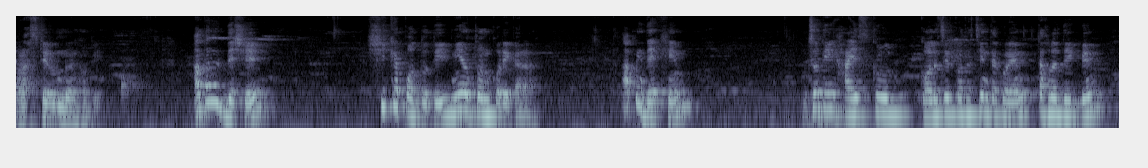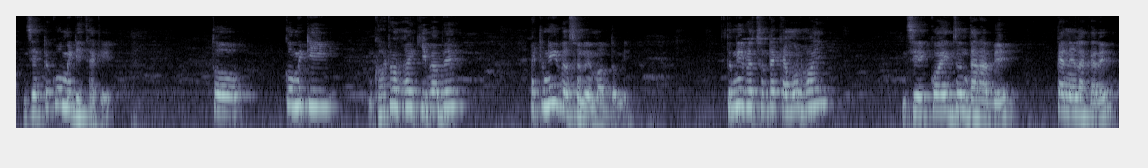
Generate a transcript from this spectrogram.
রাষ্ট্রের উন্নয়ন হবে। আমাদের দেশে শিক্ষা পদ্ধতি নিয়ন্ত্রণ করে কারা? আপনি দেখেন, যদি হাই স্কুল কলেজের কথা চিন্তা করেন, তাহলে দেখবেন যে একটা কমিটি থাকে। তো কমিটি গঠন হয় কীভাবে? একটা নির্বাচনের মাধ্যমে। তো নির্বাচনটা কেমন হয়? যে কয়েকজন দাঁড়াবে প্যানেল আকারে,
